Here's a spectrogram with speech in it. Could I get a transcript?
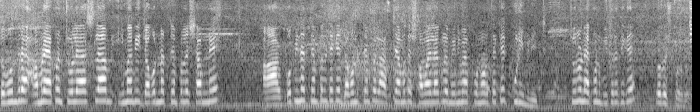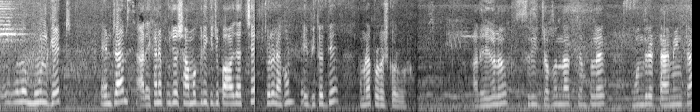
তো বন্ধুরা, আমরা এখন চলে আসলাম ইমামি জগন্নাথ টেম্পলের সামনে। আর গোপীনাথ টেম্পল থেকে জগন্নাথ টেম্পল আসতে আমাদের সময় লাগল মিনিমাম পনেরো থেকে কুড়ি মিনিট। চলুন এখন ভিতরের দিকে প্রবেশ করব। এই হলো মূল গেট এন্ট্রান্স আর এখানে পুজোর সামগ্রী কিছু পাওয়া যাচ্ছে। চলুন এখন এই ভিতর দিয়ে আমরা প্রবেশ করব। আর এই হলো শ্রী জগন্নাথ টেম্পলের মন্দিরের টাইমিংটা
